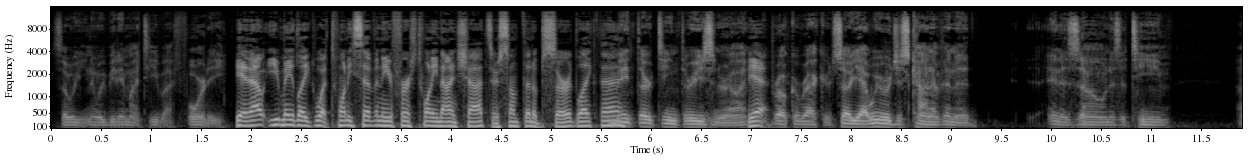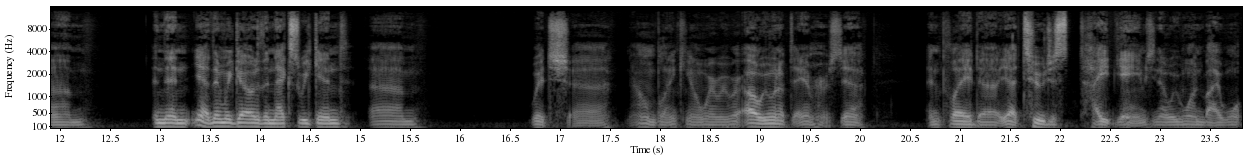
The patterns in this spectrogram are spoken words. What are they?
So we, you know, we beat MIT by 40. Yeah, that, you made like what 27 of your first 29 shots or something absurd like that. I made 13 threes in a row. I yeah, broke a record. So yeah, we were just kind of in a in a zone as a team. Um, and then yeah, then we go to the next weekend. Um, which uh, now I'm blanking on where we were. Oh, we went up to Amherst. Yeah, and played uh, yeah two just tight games. You know, we won by one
